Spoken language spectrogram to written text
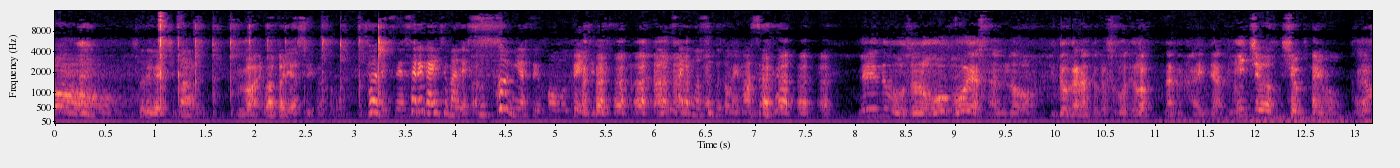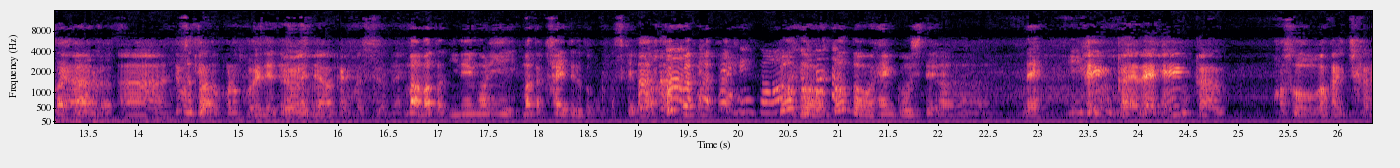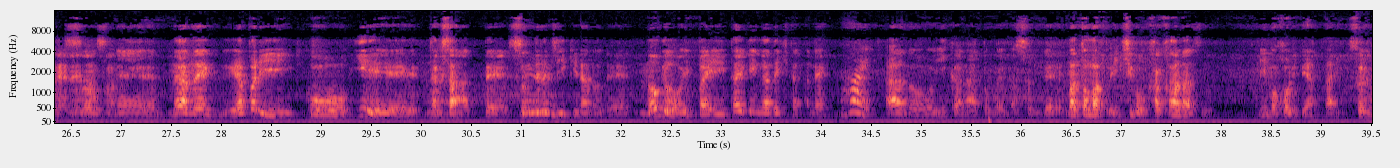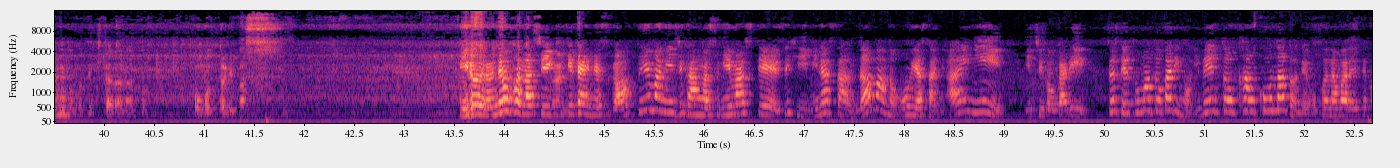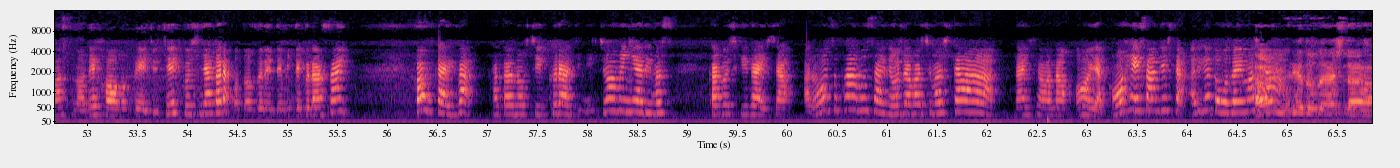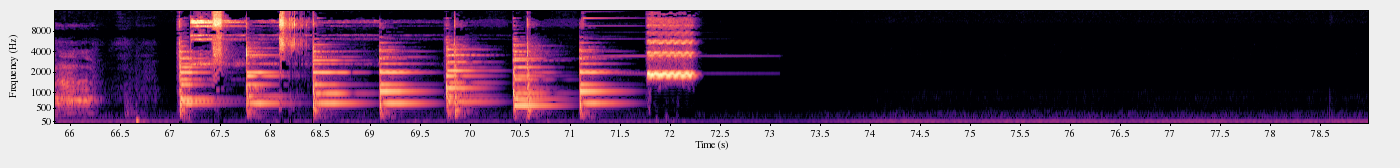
おそれが一番すごい。わかりやすいかと。思いますそうですね。それが一番ねすっごい見やすいホームページ。ですイもすぐ飛べます。ででもそのお大家さんの人柄とかそこではなんか書いてあるの？一応紹介も書かせてもらってます。ああでもちょっと今日のこの声でねうん。大体わかりますよね。まあまた2年後にまた変えてると思いますけど。どんどんどんどん変更してあね変化やね。変化こそ若い力やねそうですね。だからねやっぱりこう家たくさんあって住んでる地域なのでうん。農業をいっぱい体験ができたらねはい。あのいいかなと思いますんで、まあ、トマトいちご関わらず芋掘りであったりそういうことができたらなと思っております、い。ろいろねお話聞きたいんですが、あっという間に時間が過ぎましてぜひ皆さん生の大家さんに会いにいちご狩りそしてトマト狩りもイベント観光などで行われてますのでホームページチェックしながら訪れてみてください。今回は片野市倉地2丁目にあります株式会社アローズファームさんにお邪魔しました。代表の大家康平さんでした。ありがとうございました、はいありがとうございました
